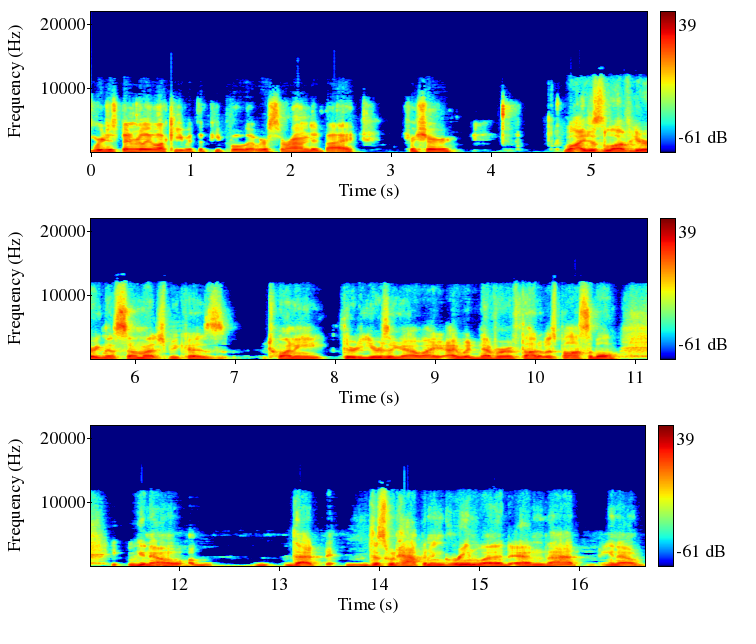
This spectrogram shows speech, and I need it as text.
we're just been really lucky with the people that we're surrounded by for sure. Well, I just love hearing this so much because 20, 30 years ago, I, I would never have thought it was possible. You know, that this would happen in Greenwood and that, you know,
